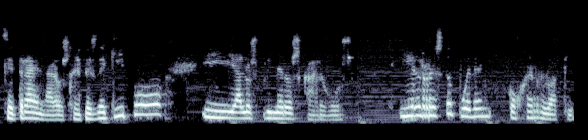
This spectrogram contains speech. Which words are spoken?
Se traen a los jefes de equipo y a los primeros cargos. Y el resto pueden cogerlo aquí.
